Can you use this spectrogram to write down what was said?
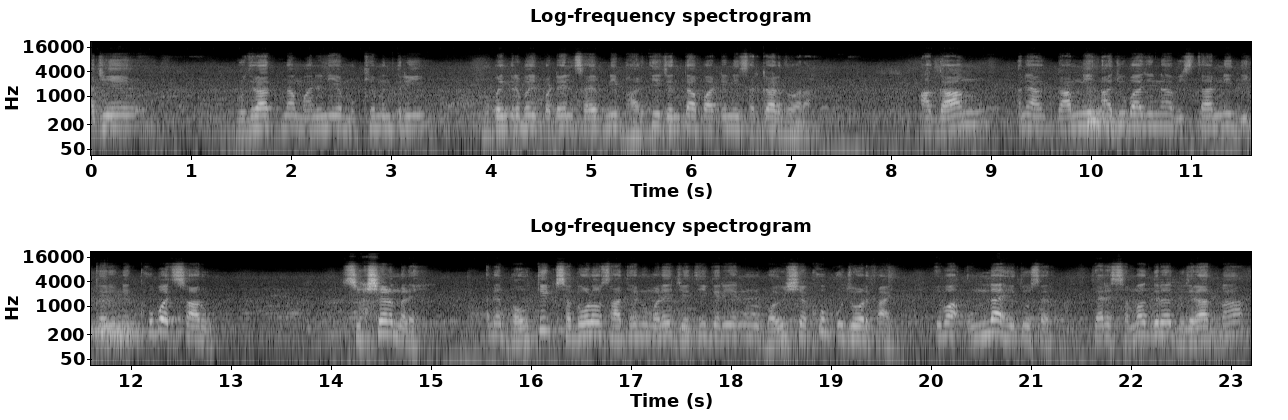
આજે ગુજરાતના માનનીય મુખ્યમંત્રી ભૂપેન્દ્રભાઈ પટેલ સાહેબની ભારતીય જનતા પાર્ટીની સરકાર દ્વારા આ ગામ અને આ ગામની આજુબાજુના વિસ્તારની દીકરીઓને ખૂબ જ સારું શિક્ષણ મળે અને ભૌતિક સગવડો સાથેનું મળે, જેથી કરી એનું ભવિષ્ય ખૂબ ઉજ્જવળ થાય એવા ઉમદા હેતુસર ત્યારે સમગ્ર ગુજરાતમાં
